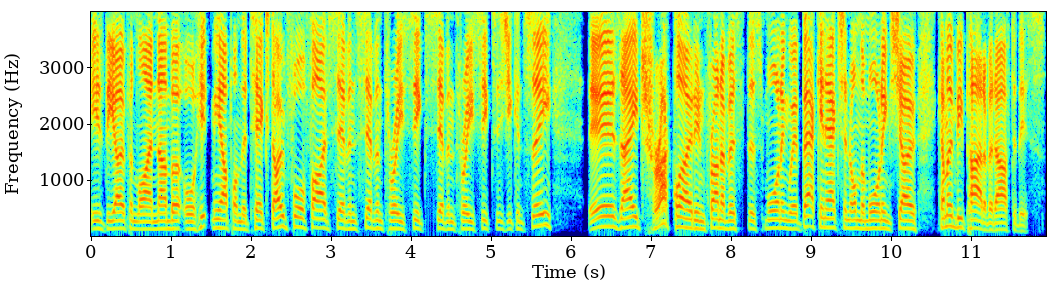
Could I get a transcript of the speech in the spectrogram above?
is the open line number or hit me up on the text 0457 736 736. As you can see, there's a truckload in front of us this morning. We're back in action on the morning show. Come and be part of it after this.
